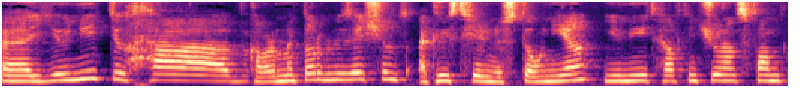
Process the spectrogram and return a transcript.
Uh, you need to have government organizations, at least here in Estonia. You need health insurance fund.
